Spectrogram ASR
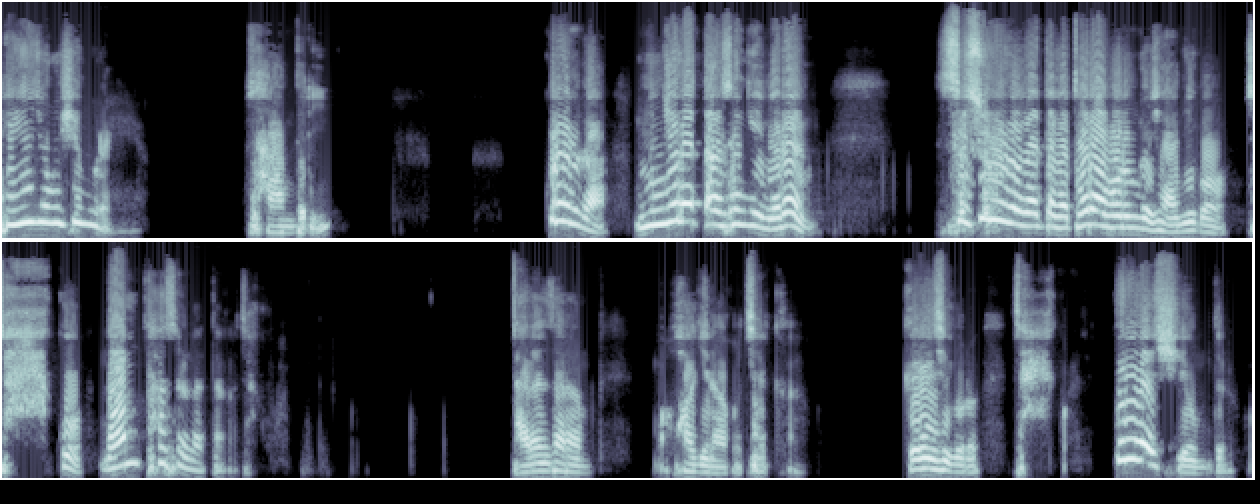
행위 중심으로 해요. 사람들이. 그러니까, 문제가 딱 생기면은, 스스로를 갖다가 돌아보는 것이 아니고, 자꾸 남 탓을 갖다가 자꾸. 다른 사람 뭐 확인하고 체크하고. 그런 식으로 자꾸. 그러다 시험 들고.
